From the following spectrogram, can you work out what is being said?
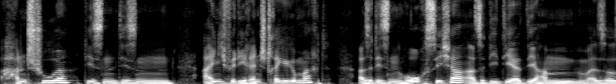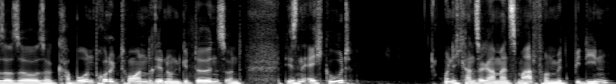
Handschuhe, die sind, die sind eigentlich für die Rennstrecke gemacht. Also die sind hochsicher. Also die, die, die haben also so, so, so Carbonprotektoren drin und Gedöns und die sind echt gut. Und ich kann sogar mein Smartphone mit bedienen.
